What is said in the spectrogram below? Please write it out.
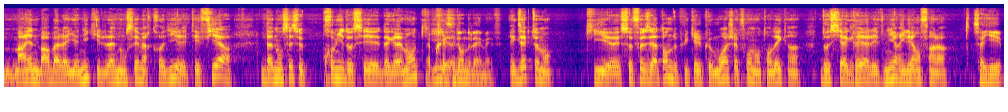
Marianne Barbalayani qui l'annonçait mercredi. Elle était fière d'annoncer ce premier dossier d'agrément qui La présidente de l'AMF. Exactement. Qui euh, se faisait attendre depuis quelques mois. À chaque fois, on entendait qu'un dossier agréé allait venir. Il est enfin là. Ça y est,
